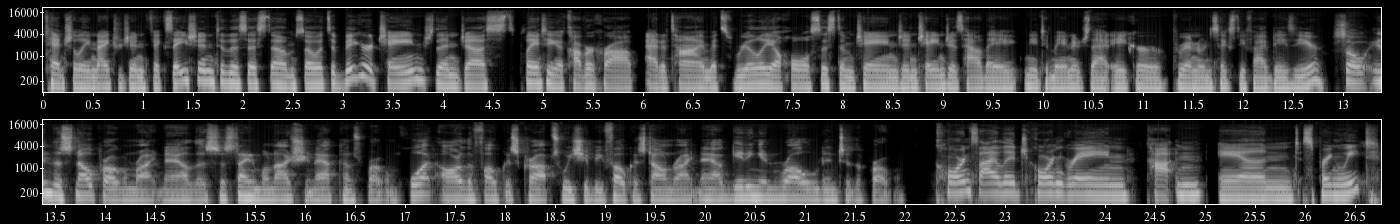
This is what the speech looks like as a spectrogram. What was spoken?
potentially nitrogen fixation to the system. So it's a bigger change than just planting a cover crop at a time. It's really a whole system change and changes how they need to manage that acre 365 days a year. So, in the SNOW program right now, the Sustainable Nitrogen Outcomes Program, what are the focus crops we should be focused on right now getting enrolled into the program? Corn silage, corn grain, cotton, and spring wheat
